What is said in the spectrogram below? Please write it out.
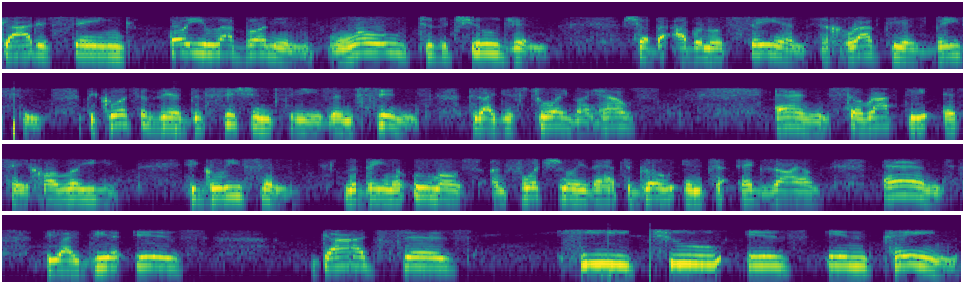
God is saying, Oy labonim, woe to the children. Sheba abonoseim, hechravti as basi. Because of their deficiencies and sins, did I destroy my house? And Sarafti Esecholi Higlisim Lebena Umos. Unfortunately, they had to go into exile. And the idea is, God says, He too is in pain.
